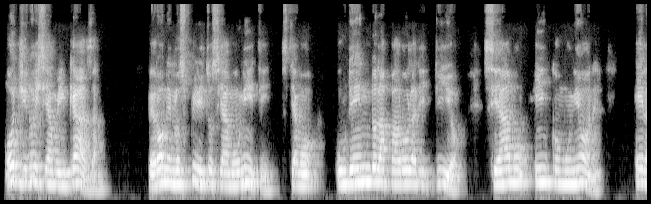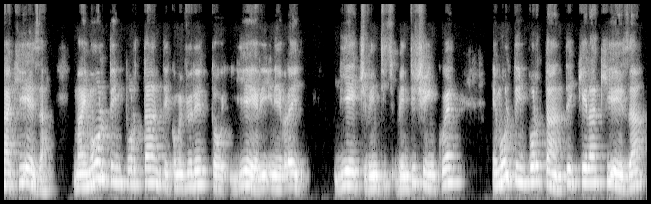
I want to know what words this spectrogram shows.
Oggi noi siamo in casa, però nello spirito siamo uniti, stiamo udendo la parola di Dio, siamo in comunione. È la chiesa, ma è molto importante, come vi ho detto ieri in Ebrei 10, 20, 25 è molto importante che la Chiesa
